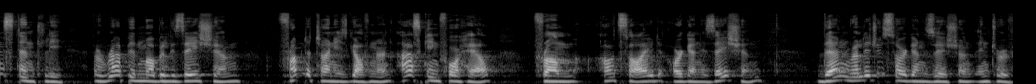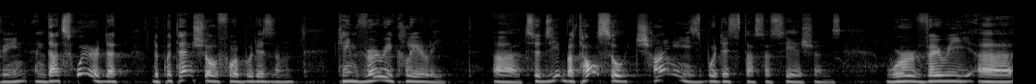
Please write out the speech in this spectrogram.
instantly a rapid mobilization from the Chinese government asking for help from outside organization. Then religious organization intervened, and that's where that the potential for Buddhism came very clearly uh, Tzu but also Chinese Buddhist associations were very uh,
